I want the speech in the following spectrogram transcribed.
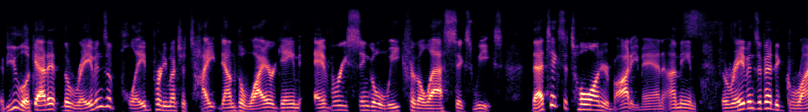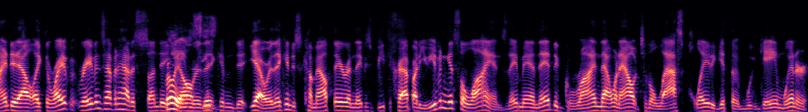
If you look at it, the Ravens have played pretty much a tight down to the wire game every single week for the last six weeks that takes a toll on your body, man. I mean, the Ravens have had to grind it out. Like the Ravens haven't had a Sunday Really game where they can, yeah, where they can just come out there and they just beat the crap out of you. Even against the Lions, they man, they had to grind that one out to the last play to get the game winner.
